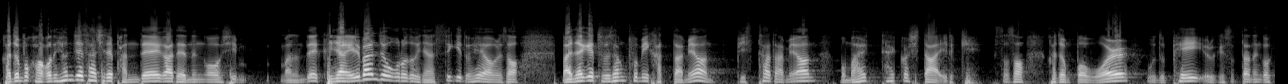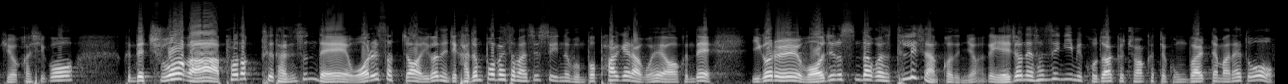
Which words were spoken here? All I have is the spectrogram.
가정법 과거는 현재 사실에 반대가 되는 것이 많은데 그냥 일반적으로도 그냥 쓰기도 해요. 그래서 만약에 두 상품이 같다면 비슷하다면 뭐뭐 할, 할 것이다 이렇게 써서 가정법 월, pay 이렇게 썼다는 거 기억하시고 근데 주어가 프로덕트 단수인데 월을 썼죠. 이거는 이제 가정법에서만 쓸 수 있는 문법 파괴라고 해요. 근데 이거를 워즈로 쓴다고 해서 틀리진 않거든요. 그러니까 예전에 선생님이 고등학교, 중학교 때 공부할 때만 해도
